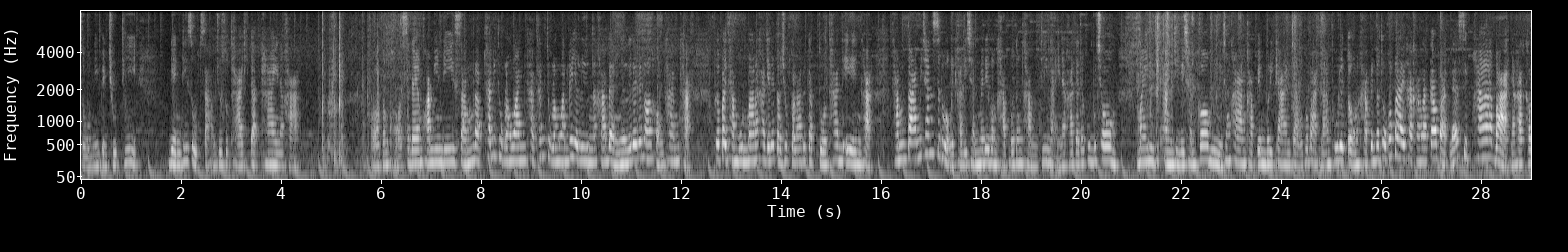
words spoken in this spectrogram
60 นี้เป็นชุดที่ เด่นที่สุด 3 ชุดสุดท้ายที่ตัดให้นะคะก็ต้องขอแสดงความยินดีสำหรับท่านที่ถูกรางวัลค่ะ ท่านที่ถูกรางวัลก็อย่าลืมนะคะ แบ่งเงินเล็กๆน้อยๆของท่านค่ะ เพื่อไปทำบุญบ้างนะคะ จะได้ต่อโชคต่อลาภให้กับตัวท่านเองค่ะ ทำตามที่ท่านสะดวกเลยค่ะดิฉันไม่ได้บังคับว่าต้องทำที่ไหนนะคะ แต่ถ้าคุณผู้ชมไม่มีที่ทำจริงๆดิฉันก็มีหนึ่งช่องทางค่ะ เป็นบริการจากวัดพระบาทน้ำพุโดยตรงนะคะ เป็นกระโทรเข้าไปค่ะ ครั้งละ 9 บาทและ 15 บาทนะคะ เขา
